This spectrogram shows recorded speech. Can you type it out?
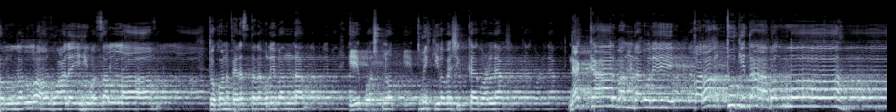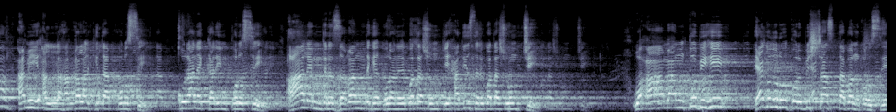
সাল্লাল্লাহু আলাইহি ওয়াসাল্লাম। তখন ফেরেশতারা বলে, বান্দা এই প্রশ্ন তুমি কীভাবে শিক্ষা করলা? নেককার বান্দা বলে, কারাতু কিতাবাল্লাহ। আমি আল্লাহ তাআলার কিতাব পড়ছি, কোরআনে কারিম পড়ছি আলেমদের জবান থেকে কোরআনের কথা শুনছি, হাদিসের কথা শুনছি। ও আমান্তু বিহি, এগুলোর উপর বিশ্বাস স্থাপন করছি।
